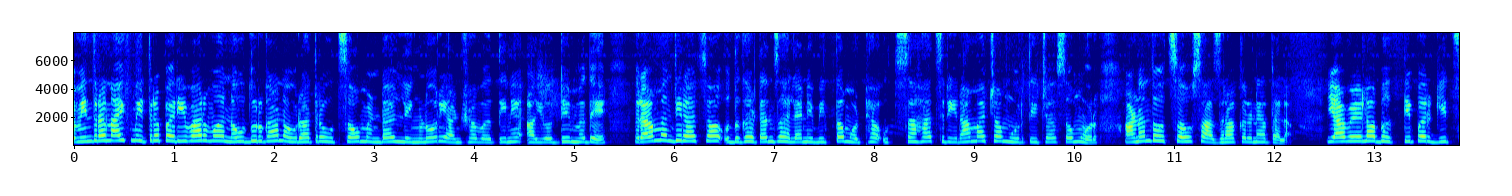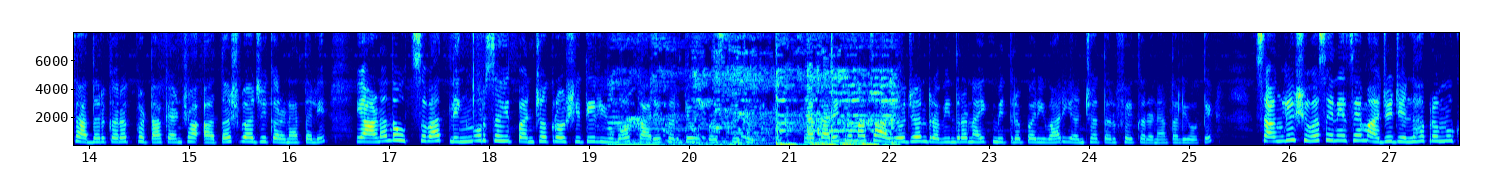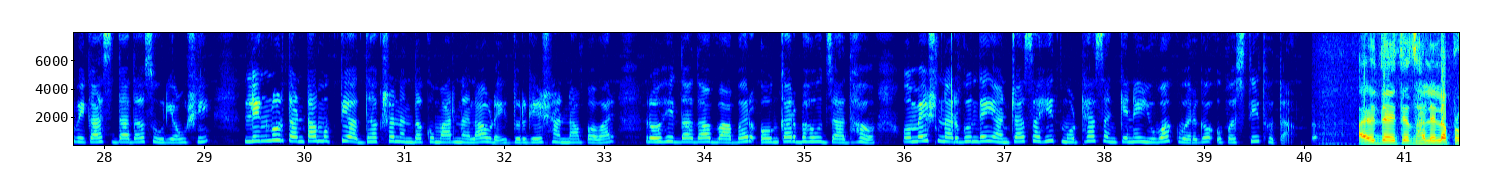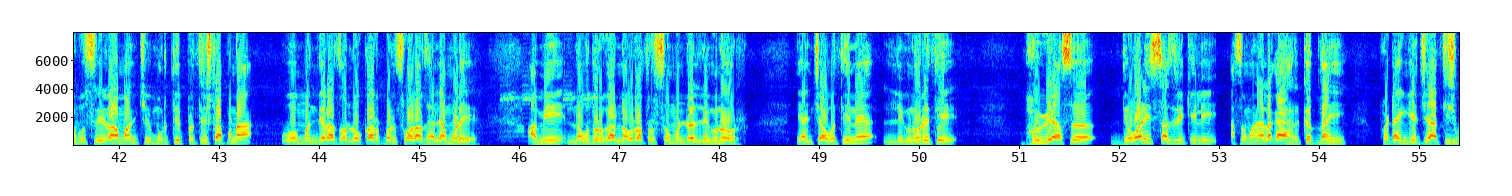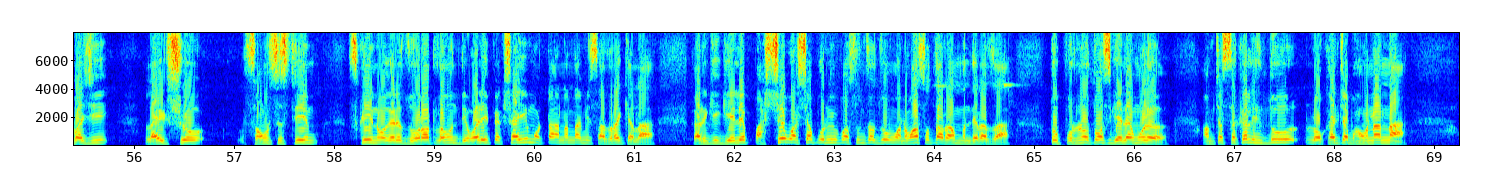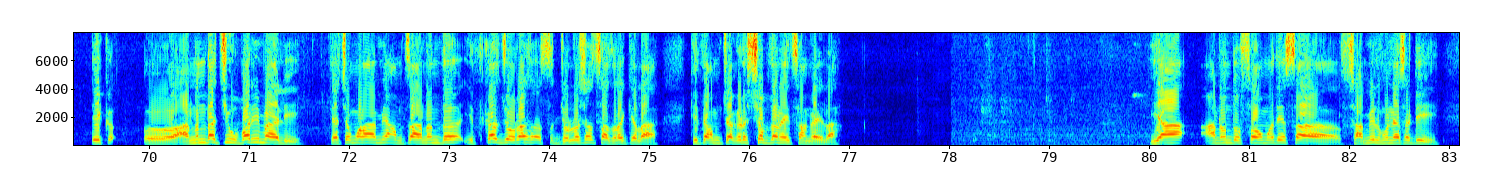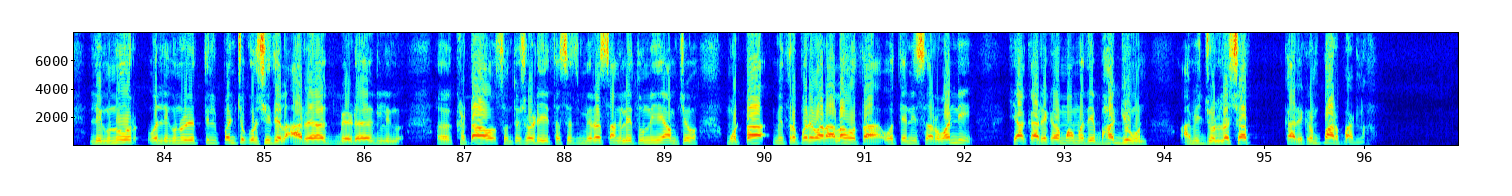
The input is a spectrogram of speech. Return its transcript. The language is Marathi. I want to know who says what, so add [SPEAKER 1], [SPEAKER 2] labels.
[SPEAKER 1] रवींद्र नाईक मित्र परिवार व नवदुर्गा नवरात्र उत्सव मंडळ लिंगणोर यांच्या वतीने अयोध्येमध्ये राम मंदिराचं उद्घाटन झाल्यानिमित्त मोठ्या उत्साहात श्रीरामाच्या मूर्तीच्या समोर आनंदोत्सव साजरा करण्यात आला. यावेळेला भक्तीपर गीत सादर करत फटाक्यांच्या आतषबाजी करण्यात आली. या आनंद उत्सवात लिंगणोर सहित पंचक्रोशीतील युवक कार्यकर्ते उपस्थित होते. या कार्यक्रमाचं आयोजन रवींद्र नाईक मित्र परिवार यांच्यातर्फे करण्यात आले होते. सांगली शिवसेनेचे माजी जिल्हाप्रमुख विकासदादा सूर्यवंशी लिंगणूर तंटामुक्ती अध्यक्ष नंदकुमार नलावडे दुर्गेश अण्णा पवार रोहितदादा बाबर ओंकार भाऊ जाधव उमेश नरगुंदे यांच्यासहित मोठ्या संख्येने युवक वर्ग उपस्थित होता.
[SPEAKER 2] अयोध्या येथे झालेल्या प्रभू श्रीरामांची मूर्ती प्रतिष्ठापना व मंदिराचा लोकार्पण सोहळा झाल्यामुळे आम्ही नवदुर्गा नवरात्रोत्सव मंडळ लिंगणोर यांच्या वतीने लिंगणोर येथे भव्य असं दिवाळी साजरी केली असं म्हणायला काय हरकत नाही. फटांग्याची आतिषबाजी light show sound system screen वगैरे जोरात लावून दिवाळीपेक्षाही मोठा आनंद आम्ही साजरा केला. कारण की गेले पाचशे वर्षापूर्वीपासूनचा जो वनवास होता राम मंदिराचा तो पूर्णत्वास गेल्यामुळं आमच्या सकल हिंदू लोकांच्या भावनांना एक आनंदाची उभारी मिळाली. त्याच्यामुळं आम्ही आमचा आनंद इतकाच जोरा जल्लोषात साजरा केला की ते आमच्याकडे शब्द नाहीत सांगायला. या आनंदोत्सवामध्ये सा सामील होण्यासाठी लिंगणूर व लिंगणूर येथील पंचकृषीतील आरग बेडग लिंग खटाव संतोषवाडी तसेच मिरज सांगलीतूनही आमचे मोठा मित्रपरिवार आला होता व त्यांनी सर्वांनी ह्या कार्यक्रमामध्ये भाग घेऊन आम्ही जल्लोषात कार्यक्रम पार पाडला.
